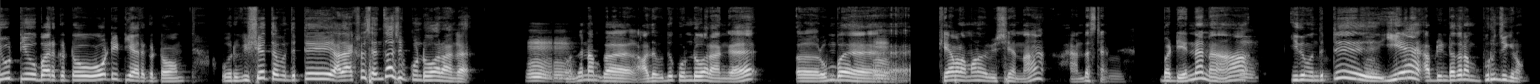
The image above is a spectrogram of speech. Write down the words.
யூடியூபா இருக்கட்டும் ஓடிடியா இருக்கட்டும் ஒரு விஷயத்த வந்துட்டு அது ஆக்சுவலா சென்சார்ஷிப் கொண்டு வராங்க. வந்து நம்ம அதை வந்து கொண்டு வராங்க. ரொம்ப. கேவலமான ஒரு விஷயம் தான் அண்டர்ஸ்டாண்ட். பட் என்னன்னா. இது வந்துட்டு ஏன் அப்படின்றத நம்ம புரிஞ்சுக்கணும்.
